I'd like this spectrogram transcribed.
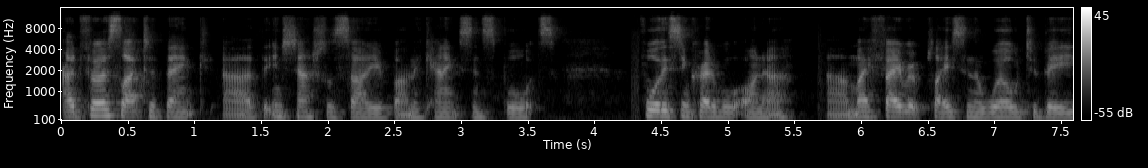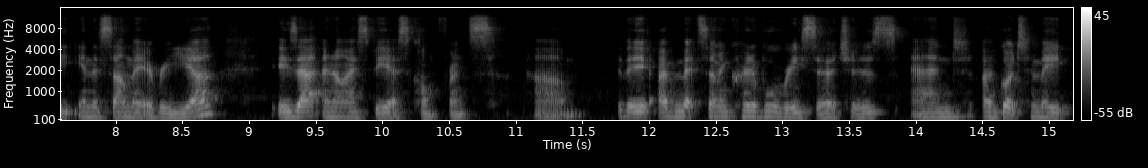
I'd first like to thank uh, the International Society of Biomechanics in Sports for this incredible honour. Uh, my favourite place in the world to be in the summer every year is at an ISBS conference. Um, they, I've met some incredible researchers and I've got to meet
